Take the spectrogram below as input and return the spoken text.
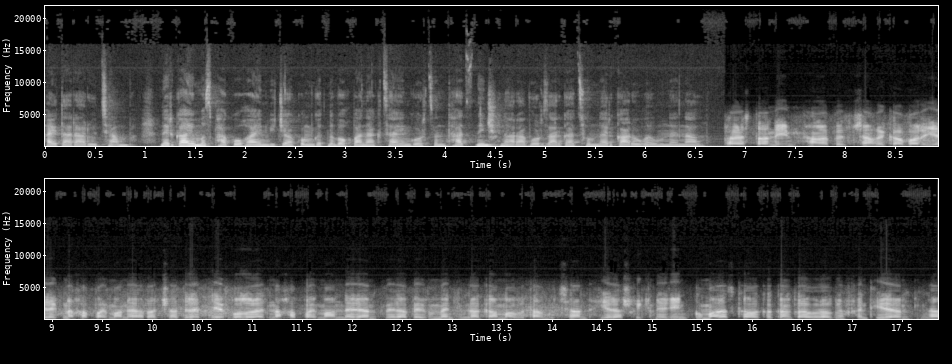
հայտարարությամբ։ Ներկայումս փակուղային վիճակում գտնվող բանակցային գործընթացն ինչ հնարավոր զարգացումներ կարող է ունենալ։ Հայաստանի Հանրապետության ղեկավարը երեք նախապայման է առաջադրել եւ բոլոր այդ նախապայմանները վերաբերվում են հիմնական անվտանգության երաշխիքներին։ Գումարած քաղաքական կարևորագույն խնդիրը նա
